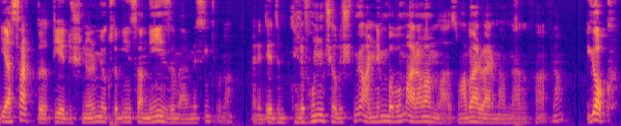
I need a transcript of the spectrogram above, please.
yasaktı diye düşünüyorum. Yoksa bir insan niye izin vermesin ki buna? Hani dedim telefonum çalışmıyor. Annemi babamı aramam lazım. Haber vermem lazım falan filan. Yok.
